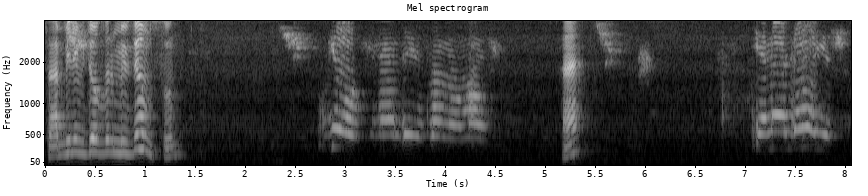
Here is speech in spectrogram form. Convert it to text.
Sen benim videolarımı izliyor musun? Yok, genelde izlemiyorum. Hayır. He? Genelde hayır.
